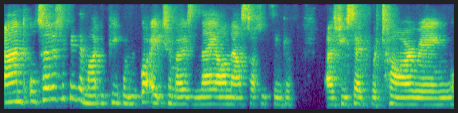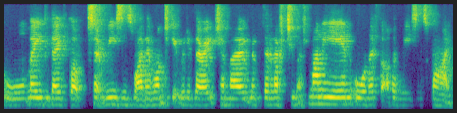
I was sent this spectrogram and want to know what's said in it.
And alternatively, there might be people who've got HMOs and they are now starting to think of, as you said, retiring, or maybe they've got certain reasons why they want to get rid of their HMO, maybe they've left too much money in, or they've got other reasons why.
